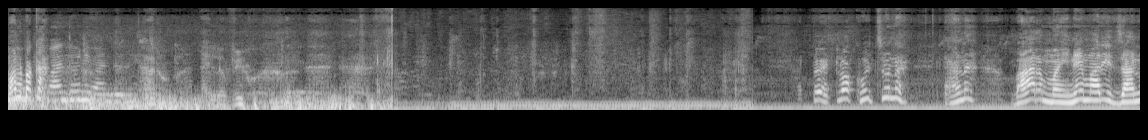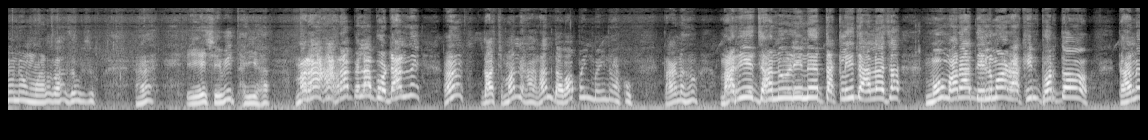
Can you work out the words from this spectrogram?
મને બકા. વાંધો નહીં વાંધો નહીં. સારું આઈ લવ યુ તો એટલો ખુશ છું ને તાને બાર મહિને મારી જાનુને મળવા જઉં છું. હા એ સેવી થઈ હા. મારા હારા પેલા બોડાલ ને હા દસમાન હારા દવા પૈન મહી નાખું. તાને મારી જાનુડીને તકલીફ આલે છે. હું મારા દિલમાં રાખીને ફરતો. તાને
